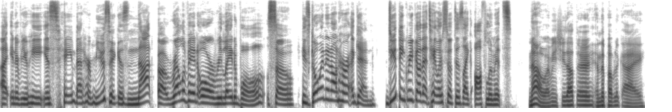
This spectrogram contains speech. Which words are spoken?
uh, interview, he is saying that her music is not uh, relevant or relatable. So he's going in on her again. Do you think, Rico, that Taylor Swift is like off limits? No, I mean she's out there in the public eye,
